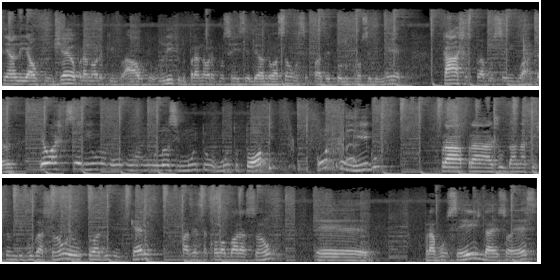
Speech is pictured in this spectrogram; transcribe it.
tem ali álcool em gel para na hora que álcool líquido para na hora que você receber a doação você fazer todo o procedimento, caixas para você ir guardando. Eu acho que seria um, um- um lance muito muito top. Conte comigo para ajudar na questão de divulgação. Eu tô, quero fazer essa colaboração para vocês da SOS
